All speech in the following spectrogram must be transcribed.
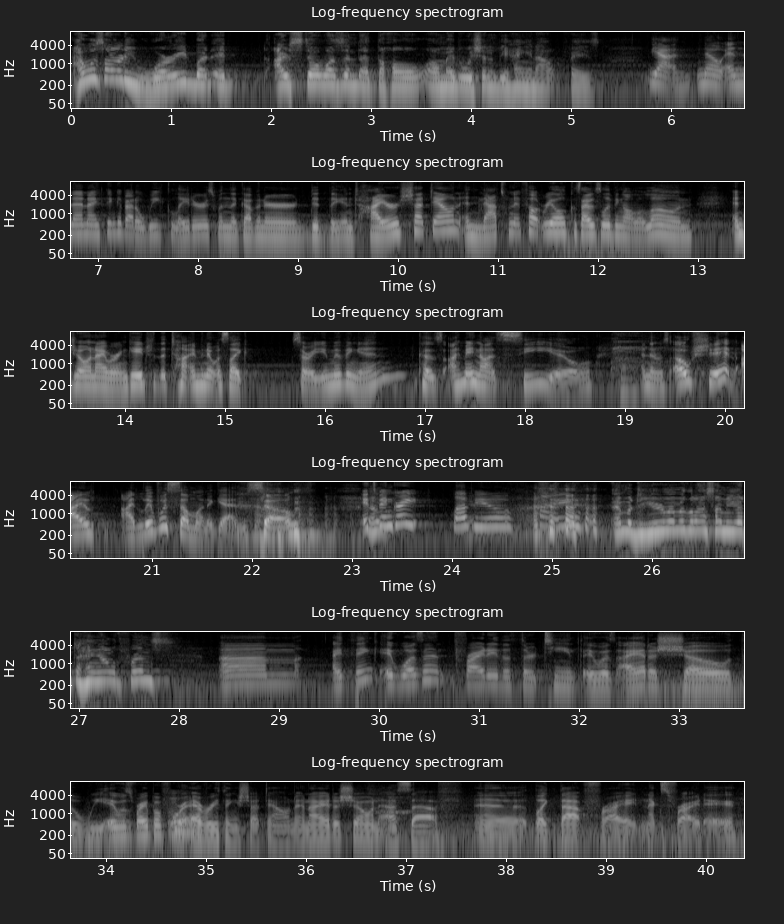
I was already worried, but it I still wasn't at the whole oh maybe we shouldn't be hanging out phase. Yeah, no. And then I think about a week later is when the governor did the entire shutdown, and that's when it felt real because I was living all alone, and Joe and I were engaged at the time, and it was like, "So are you moving in? Because I may not see you." And then it was, "Oh shit, I I live with someone again." So it's been great. Love you. Hi. Emma, do you remember the last time you got to hang out with friends? Um, I think it wasn't Friday the 13th. It was I had a show the week. It was right before everything shut down, and I had a show in SF, uh, like that Friday, next Friday,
